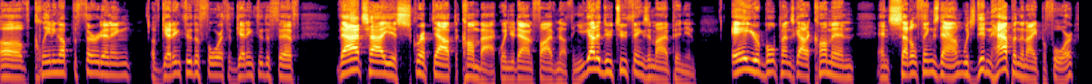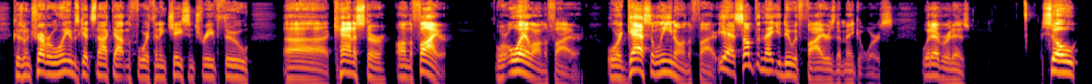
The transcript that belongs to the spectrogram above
of cleaning up the third inning, of getting through the fourth, of getting through the fifth, that's how you script out the comeback when you're down 5 nothing. You got to do two things, in my opinion. A, your bullpen's got to come in and settle things down, which didn't happen the night before because when Trevor Williams gets knocked out in the fourth inning, Chasen Shreve threw uh, canister on the fire or oil on the fire or gasoline on the fire. Yeah, something that you do with fires that make it worse, whatever it is. So,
